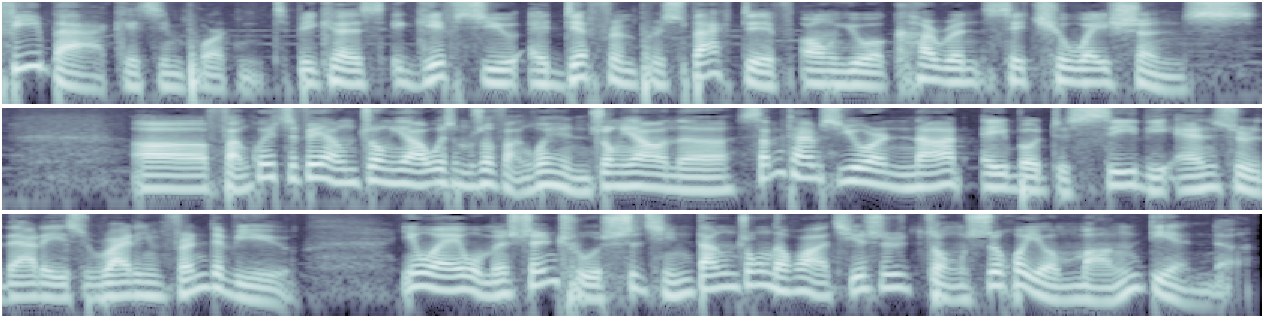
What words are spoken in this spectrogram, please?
Feedback is important because it gives you a different perspective on your current situations. 呃，反馈是非常重要。为什么说反馈很重要呢？Sometimes you are not able to see the answer that is right in front of you，因为我们身处事情当中的话，其实总是会有盲点的。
